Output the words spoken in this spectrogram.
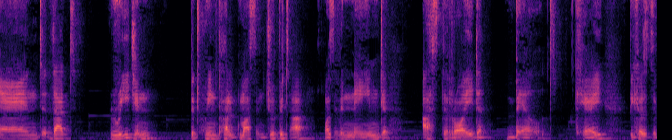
and that region between planet Mars and Jupiter was even named asteroid belt. Okay, because it's a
